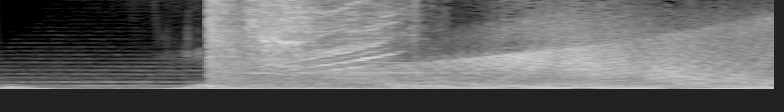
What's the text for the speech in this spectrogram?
Thank you.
